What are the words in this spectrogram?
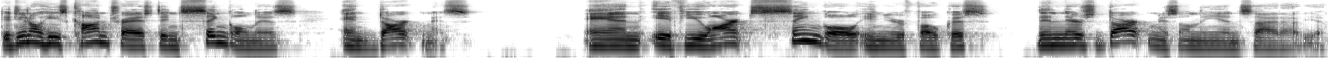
Did you know he's contrasting singleness and darkness? And if you aren't single in your focus, then there's darkness on the inside of you.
